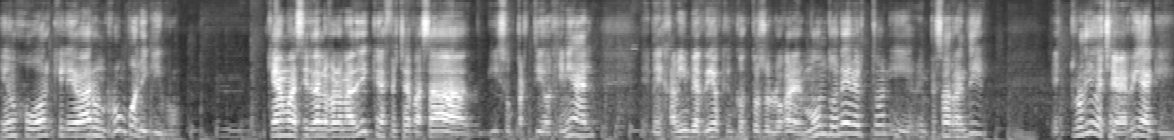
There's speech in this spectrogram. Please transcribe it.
es un jugador que le va a dar un rumbo al equipo. ¿Qué vamos a decir de Álvaro Madrid? Que la fecha pasada hizo un partido genial. Benjamín Berríos que encontró su lugar en el mundo en Everton y empezó a rendir. Eh, Rodrigo Echeverría, que,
